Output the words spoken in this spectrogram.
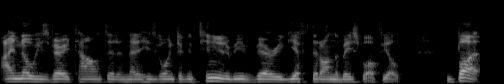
I know he's very talented and that he's going to continue to be very gifted on the baseball field. But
